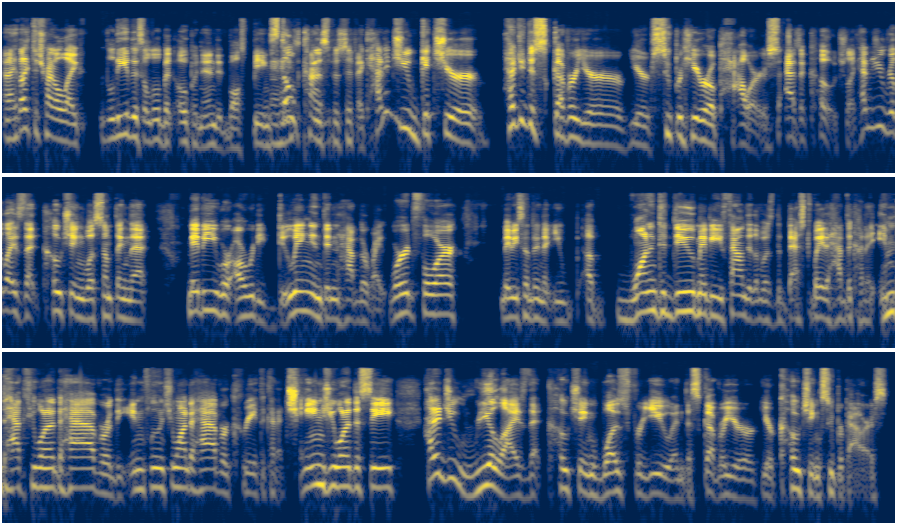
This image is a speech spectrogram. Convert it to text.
and I'd like to try to like leave this a little bit open-ended whilst being mm-hmm. still kind of specific. How did you get your how did you discover your your superhero powers as a coach? Like how did you realize that coaching was something that maybe you were already doing and didn't have the right word for? Maybe something that you uh, wanted to do. Maybe you found it was the best way to have the kind of impact you wanted to have or the influence you wanted to have or create the kind of change you wanted to see. How did you realize that coaching was for you and discover your your coaching superpowers?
